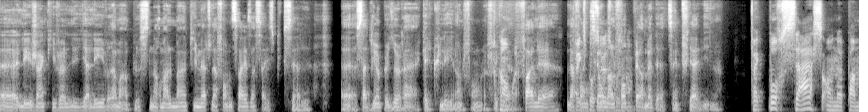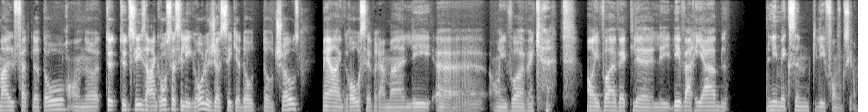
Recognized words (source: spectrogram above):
euh, les gens qui veulent y aller vraiment plus normalement, puis mettre la font 16 à 16 pixels, euh, ça devient un peu dur à calculer dans le fond. faire la fonction dans le fond permet de simplifier la vie. Fait que pour SAS, on a pas mal fait le tour. On a, tu utilises en gros, ça c'est les gros. je sais qu'il y a d'autres choses, mais en gros, c'est vraiment les. Euh, on y va avec, on y va avec les, les, variables, les mixins puis les fonctions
